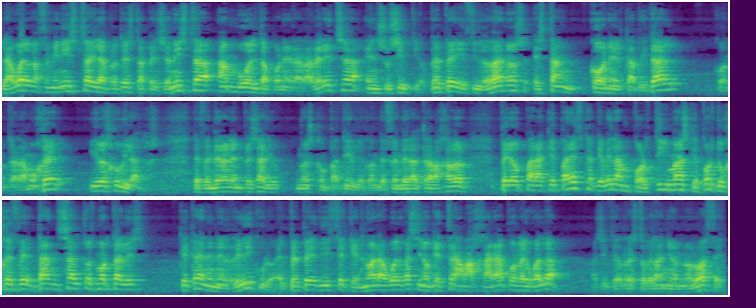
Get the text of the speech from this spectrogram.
La huelga feminista y la protesta pensionista han vuelto a poner a la derecha en su sitio. PP y Ciudadanos están con el capital contra la mujer y los jubilados. Defender al empresario no es compatible con defender al trabajador, pero para que parezca que velan por ti más que por tu jefe, dan saltos mortales que caen en el ridículo. El PP dice que no hará huelga, sino que trabajará por la igualdad así que el resto del año no lo hace.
